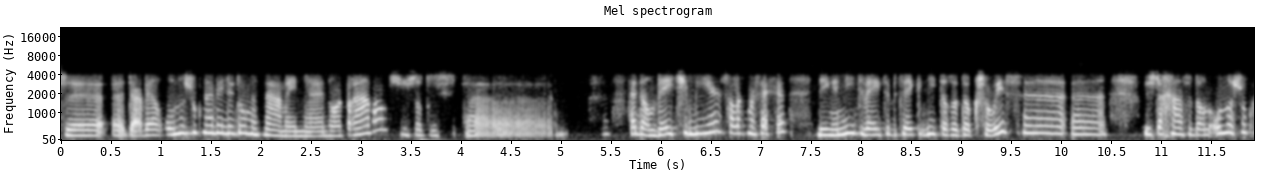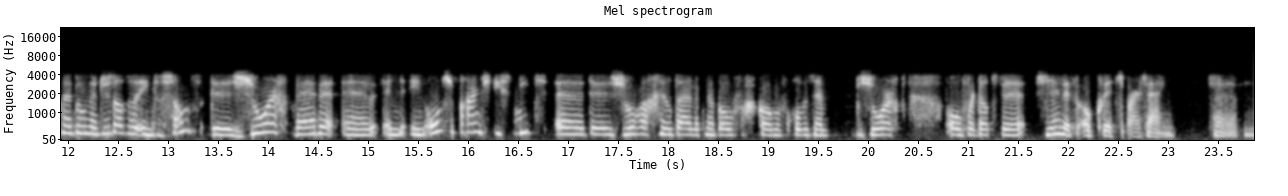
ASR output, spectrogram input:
ze uh, daar wel onderzoek naar willen doen, met name in uh, Noord-Brabant. Dus dat is. Uh, hè, dan weet je meer, zal ik maar zeggen. Dingen niet weten betekent niet dat het ook zo is. dus daar gaan ze dan onderzoek naar doen. Dus dat is interessant. De zorg, we hebben in, in onze branche is niet de zorg heel duidelijk naar boven gekomen. Vooral we zijn bezorgd over dat we zelf ook kwetsbaar zijn. Ehm,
